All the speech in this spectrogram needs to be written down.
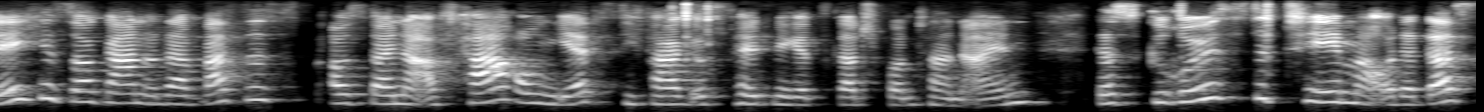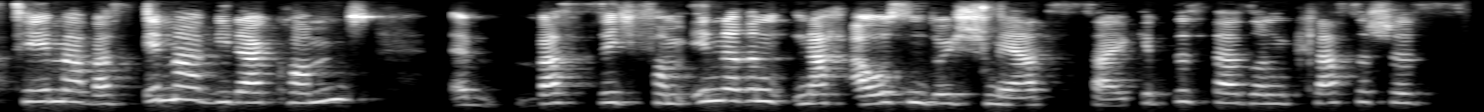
Welches Organ oder was ist aus deiner Erfahrung jetzt, die Frage fällt mir jetzt gerade spontan ein, das größte Thema oder das Thema, was immer wieder kommt, äh, was sich vom Inneren nach außen durch Schmerz zeigt? Gibt es da so ein klassisches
